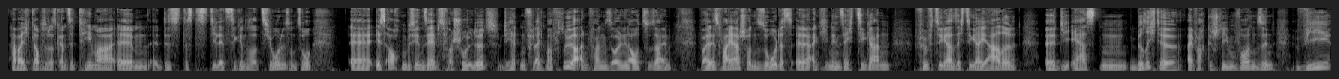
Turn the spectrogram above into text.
aber ich glaube, so das ganze Thema, ähm, dass das, das die letzte Generation ist und so, äh, ist auch ein bisschen selbstverschuldet. Die hätten vielleicht mal früher anfangen sollen, laut zu sein, weil es war ja schon so, dass äh, eigentlich in den 60ern, 50er, 60er Jahre äh, die ersten Berichte einfach geschrieben worden sind, wie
